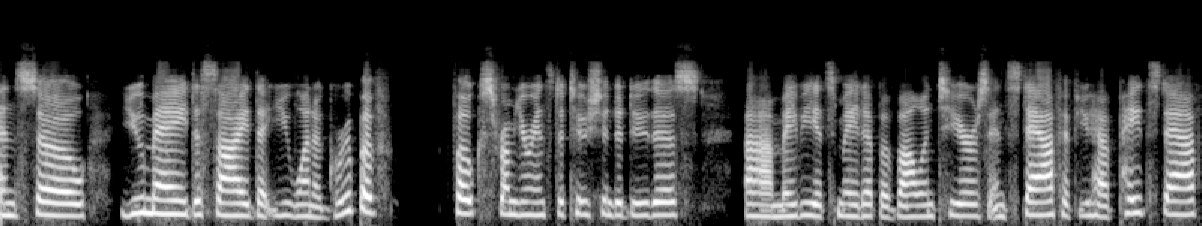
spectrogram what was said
And so you may decide that you want a group of folks from your institution to do this. Uh, maybe it's made up of volunteers and staff. If you have paid staff,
